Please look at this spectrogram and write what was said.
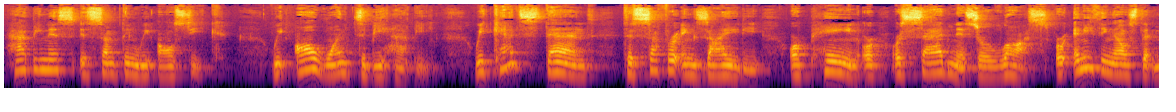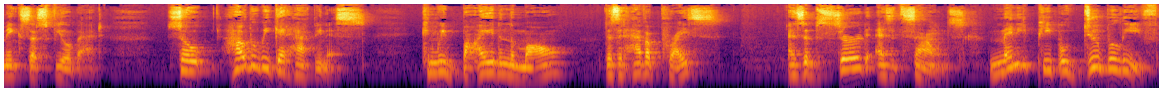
happiness is something we all seek. We all want to be happy. We can't stand to suffer anxiety or pain or, or sadness or loss or anything else that makes us feel bad. So, how do we get happiness? Can we buy it in the mall? Does it have a price? As absurd as it sounds, many people do believe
